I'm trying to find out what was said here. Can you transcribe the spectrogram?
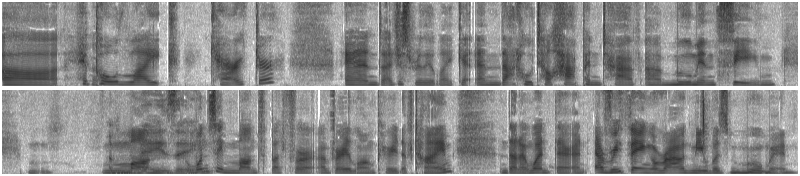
uh, hippo-like character, and I just really like it. And that hotel happened to have a Moomin theme. Month. I wouldn't say month, but for a very long period of time. And then I went there, and everything around me was Moomin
